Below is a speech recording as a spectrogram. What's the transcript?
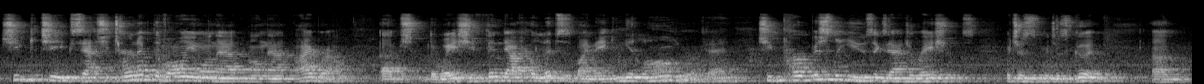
she she exa- she turned up the volume on that on that eyebrow. Uh, the way she thinned out her lips is by making it longer. Okay, she purposely used exaggerations, which is which is good. Um,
